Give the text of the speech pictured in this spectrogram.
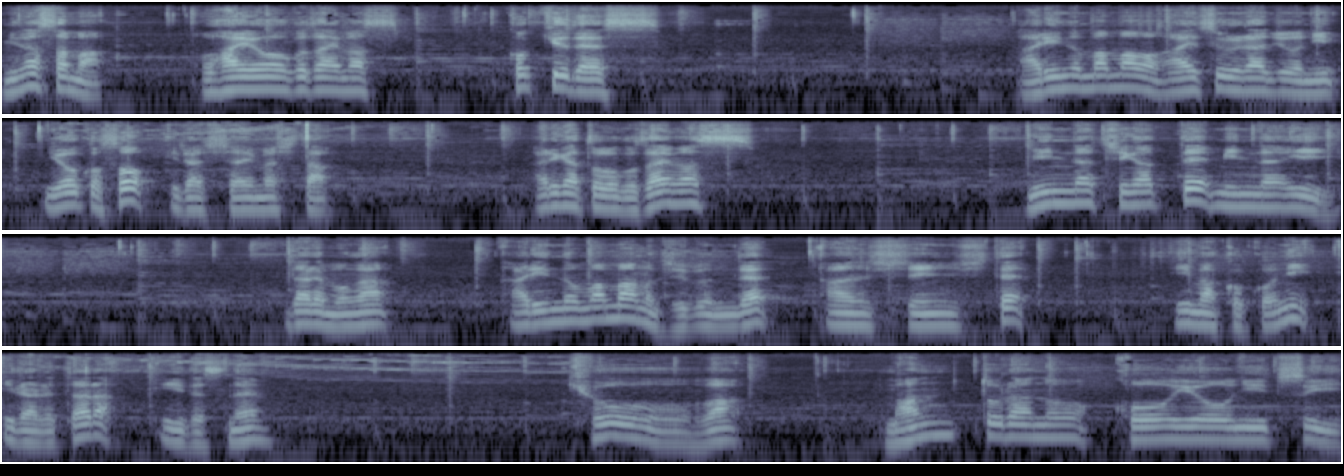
皆様おはようございます。呼吸です。ありのままを愛するラジオにようこそいらっしゃいました。ありがとうございます。みんな違ってみんないい。誰もがありのままの自分で安心して今ここにいられたらいいですね。今日はマントラの効用につい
